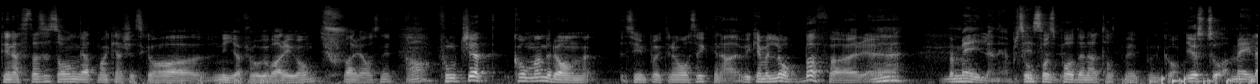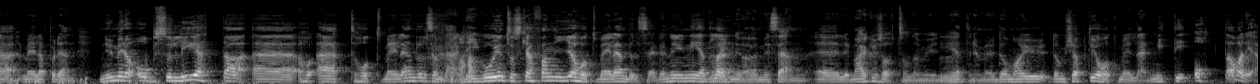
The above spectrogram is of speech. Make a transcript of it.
till nästa säsong. Att man kanske ska ha nya frågor varje gång, varje avsnitt. Ja. Fortsätt komma med de synpunkterna och åsikterna. Vi kan väl lobba för eh, Med mailen, ja. Precis. fotbollspodden.hotmail.com. Just så, mejla, mejla på den. Numera obsoleta at hotmail-ändelsen där. Det går ju inte att skaffa nya hotmail-ändelser. Den är ju nedlagd nu av MSN, eller Microsoft som de ju heter nu. Men de, har ju, de köpte ju hotmail där. 98 var det.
